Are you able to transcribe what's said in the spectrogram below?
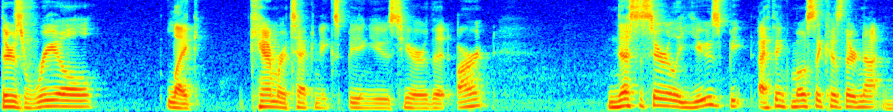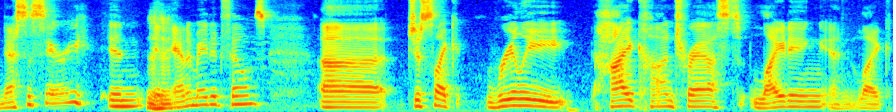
there's real like camera techniques being used here that aren't necessarily used be, i think mostly because they're not necessary in in animated films uh just like really high contrast lighting and like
